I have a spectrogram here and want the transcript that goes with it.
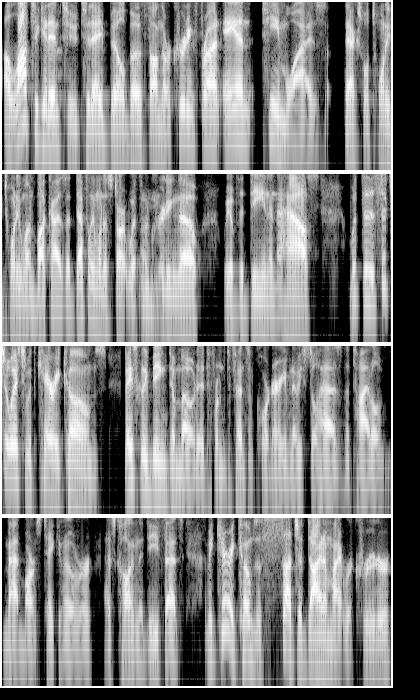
A lot to get into today, Bill, both on the recruiting front and team wise, the actual 2021 Buckeyes. I definitely want to start with mm-hmm. recruiting, though. We have the Dean in the house with the situation with Kerry Coombs basically being demoted from defensive coordinator, even though he still has the title, Matt Barnes taking over as calling the defense. I mean, Kerry Coombs is such a dynamite recruiter.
